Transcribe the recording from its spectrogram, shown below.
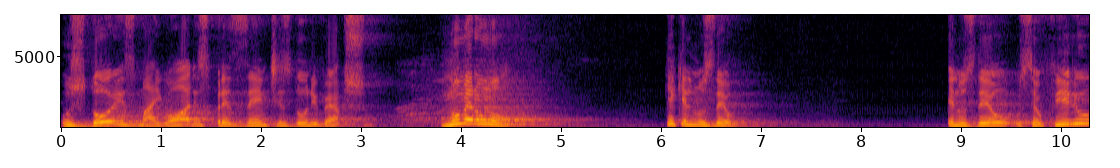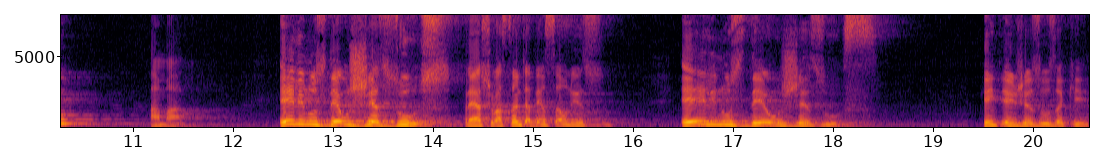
os dois maiores presentes do universo. Número um, que, que Ele nos deu? Ele nos deu o seu Filho amado. Ele nos deu Jesus, preste bastante atenção nisso. Ele nos deu Jesus. Quem tem Jesus aqui?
